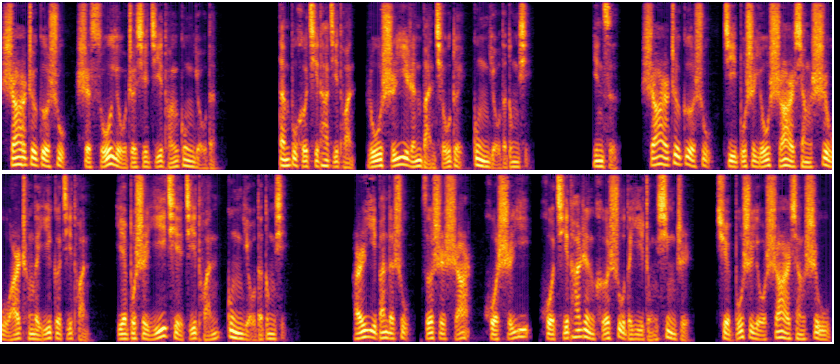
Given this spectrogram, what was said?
十二这个数是所有这些集团共有的，但不和其他集团如十一人板球队共有的东西。因此，十二这个数既不是由十二项事物而成的一个集团，也不是一切集团共有的东西。而一般的数，则是十二或十一或其他任何数的一种性质，却不是有十二项事物。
